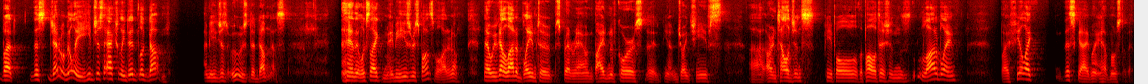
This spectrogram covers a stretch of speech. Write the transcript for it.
But this General Milley, he just actually did look dumb. I mean, he just oozed a dumbness. And it looks like maybe he's responsible. I don't know. Now, we've got a lot of blame to spread around. Biden, of course, uh, you know, Joint Chiefs, uh, our intelligence people, the politicians, a lot of blame. But I feel like this guy might have most of it.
